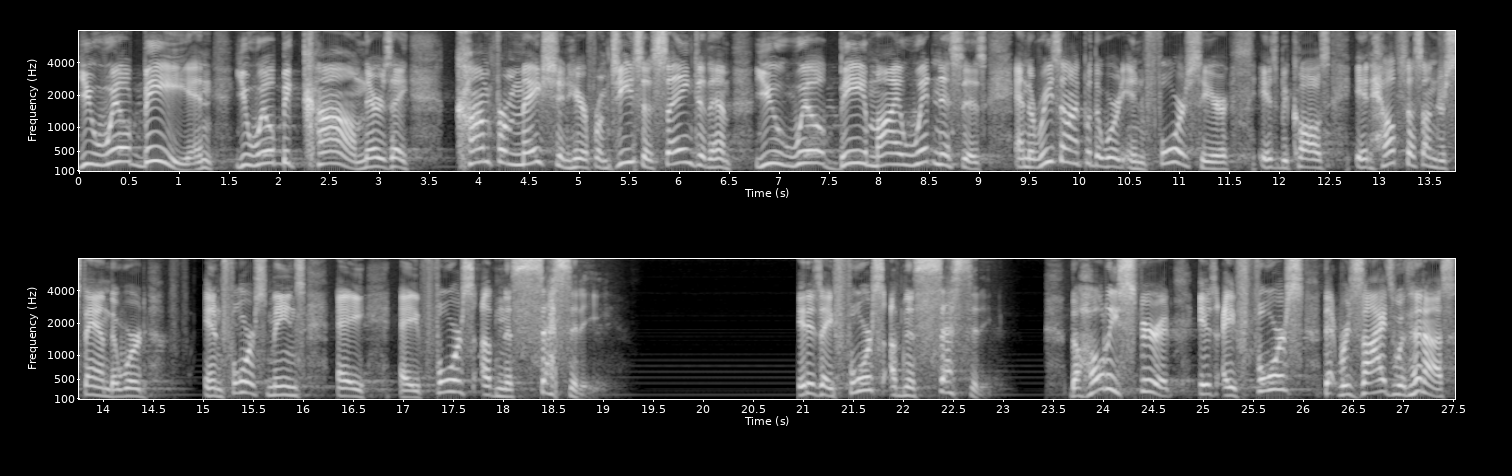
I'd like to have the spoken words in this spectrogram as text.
You will be and you will become. There's a confirmation here from Jesus saying to them, You will be my witnesses. And the reason I put the word enforce here is because it helps us understand the word enforce means a, a force of necessity. It is a force of necessity. The Holy Spirit is a force that resides within us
